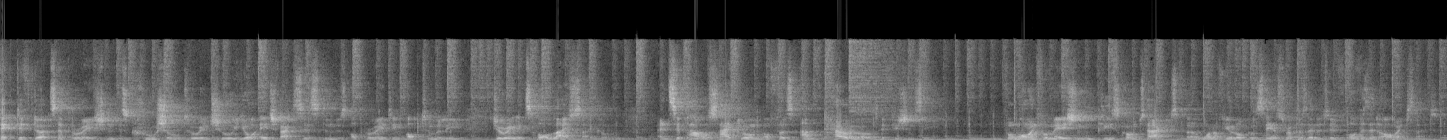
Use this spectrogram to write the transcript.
Effective dirt separation is crucial to ensure your HVAC system is operating optimally during its whole life cycle, and Zeparo Cyclone offers unparalleled efficiency. For more information, please contact uh, one of your local sales representatives or visit our website.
